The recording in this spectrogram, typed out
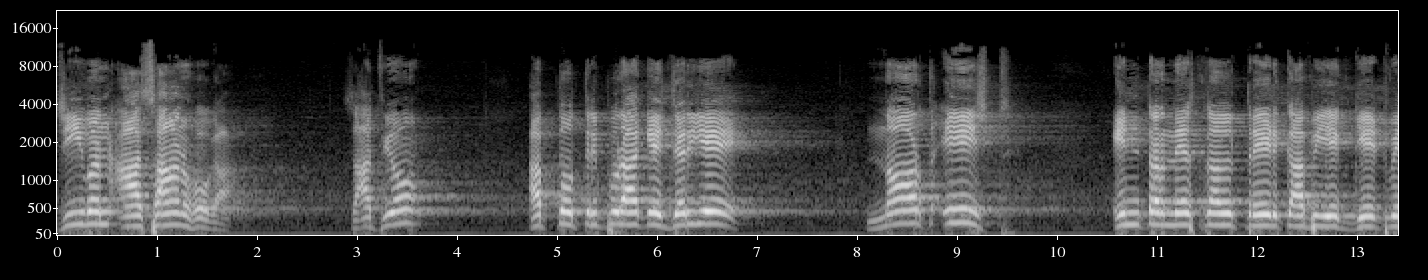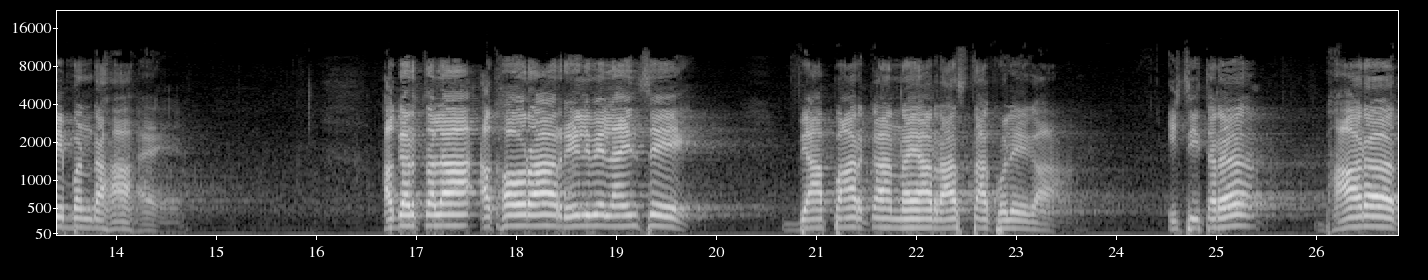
जीवन आसान होगा। साथियों, अब तो त्रिपुरा के ज़रिए नॉर्थ ईस्ट इंटरनेशनल ट्रेड का भी एक गेटवे बन रहा है। अगरतला, अखौरा रेलवे लाइन से व्यापार का नया रास्ता खुलेगा। इसी तरह भारत,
